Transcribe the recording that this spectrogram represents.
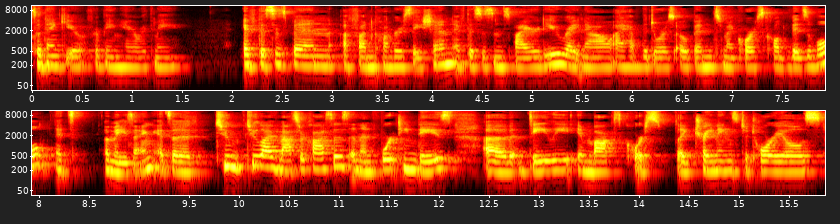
So thank you for being here with me. If this has been a fun conversation, if this has inspired you right now, I have the doors open to my course called Visible. It's amazing. It's a two two live master classes and then 14 days of daily inbox course like trainings, tutorials,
